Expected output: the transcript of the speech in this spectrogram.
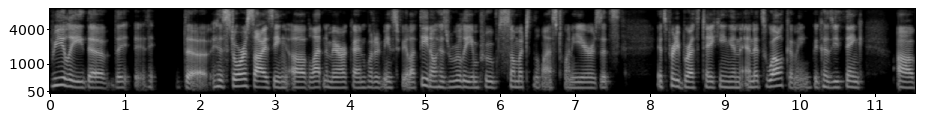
really the the the historicizing of Latin America and what it means to be Latino has really improved so much in the last 20 years. It's it's pretty breathtaking and, and it's welcoming because you think, uh,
